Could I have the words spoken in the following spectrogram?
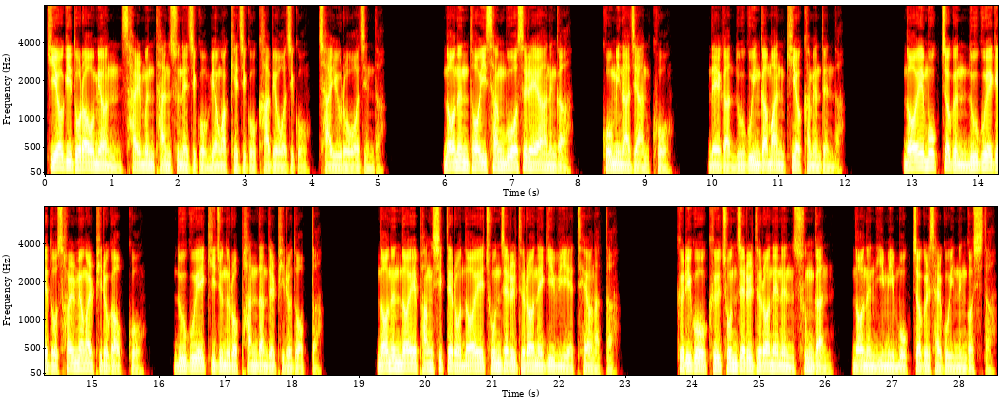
기억이 돌아오면 삶은 단순해지고 명확해지고 가벼워지고 자유로워진다. 너는 더 이상 무엇을 해야 하는가 고민하지 않고 내가 누구인가만 기억하면 된다. 너의 목적은 누구에게도 설명할 필요가 없고 누구의 기준으로 판단될 필요도 없다. 너는 너의 방식대로 너의 존재를 드러내기 위해 태어났다. 그리고 그 존재를 드러내는 순간 너는 이미 목적을 살고 있는 것이다.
